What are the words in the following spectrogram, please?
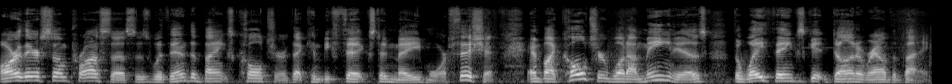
Are there some processes within the bank's culture that can be fixed and made more efficient? And by culture, what I mean is the way things get done around the bank.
